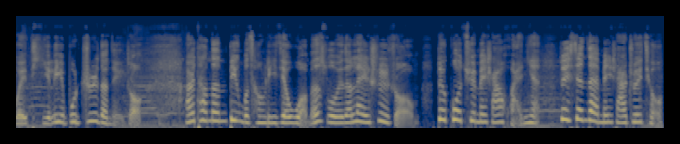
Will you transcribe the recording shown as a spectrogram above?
归、体力不支的那种，而他们并不曾理解我们所谓的累是一种对过去没啥怀念、对现在没啥追求，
